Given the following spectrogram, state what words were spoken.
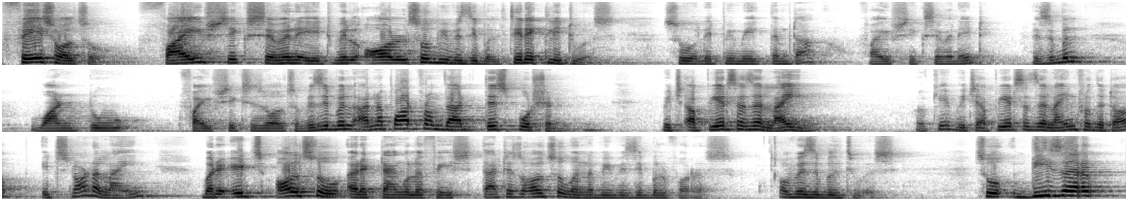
face also 5 6 7 8 will also be visible directly to us. So let me make them dark. 5 6 7 8 visible. 1 2 5 6 is also visible. And apart from that this portion which appears as a line okay which appears as a line from the top it's not a line but it's also a rectangular face that is also going to be visible for us or visible to us. So these are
